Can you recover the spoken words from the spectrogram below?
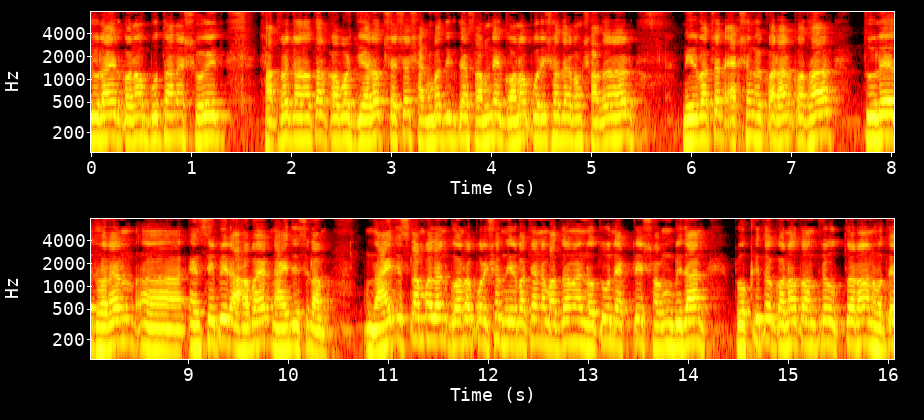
জুলাইয়ের গণভ্যুত্থানের শহীদ ছাত্র জনতার কবর জিয়ারত শেষে সাংবাদিকদের সামনে গণপরিষদ এবং সাধারণ নির্বাচন একসঙ্গে করার কথা তুলে ধরেন এনসিপির আহ্বায়ক নাহিদ ইসলাম। নাহিদ ইসলাম বলেন, গণপরিষদ নির্বাচনের মাধ্যমে নতুন একটি সংবিধান প্রকৃত গণতন্ত্রের উত্তরণ হতে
